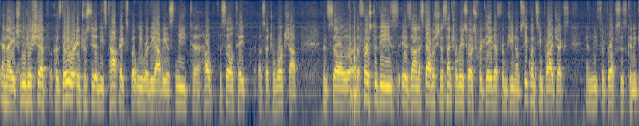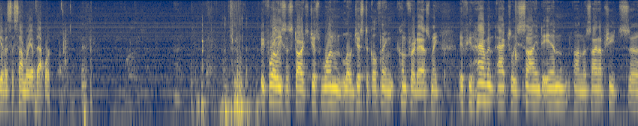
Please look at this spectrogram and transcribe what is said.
NIH leadership because they were interested in these topics, but we were the obvious lead to help facilitate uh, such a workshop. And so uh, the first of these is on establishing a central resource for data from genome sequencing projects, and Lisa Brooks is going to give us a summary of that work. Before Lisa starts, just one logistical thing. Comfort asked me, if you haven't actually signed in on the sign-up sheets uh,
